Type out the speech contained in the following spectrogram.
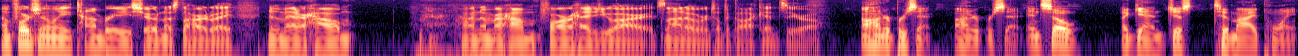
Unfortunately, Tom Brady's shown us the hard way. No matter how Uh, no matter how far ahead you are, it's not over till the clock hits zero. A hundred percent, a hundred percent. And so, again, just to my point,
